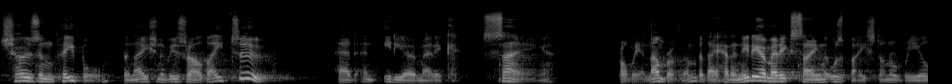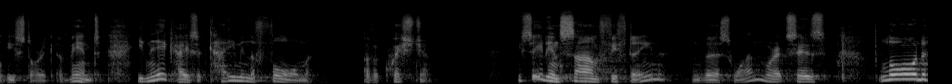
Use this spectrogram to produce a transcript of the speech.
chosen people, the nation of Israel, they too had an idiomatic saying, probably a number of them, but they had an idiomatic saying that was based on a real historic event. In their case, it came in the form of a question. You see it in Psalm 15 and verse 1, where it says, Lord,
